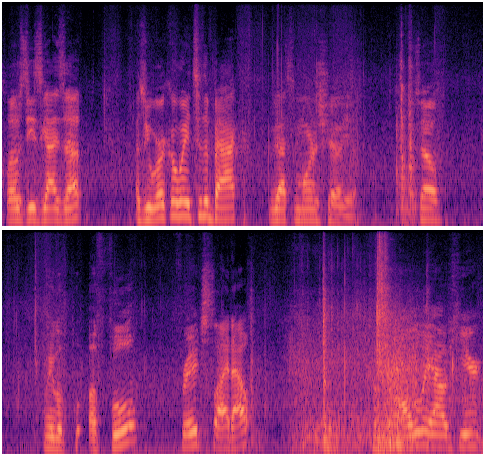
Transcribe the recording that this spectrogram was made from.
Close these guys up. As we work our way to the back, we got some more to show you. So, we have a, a full fridge slide out. Comes all the way out here,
